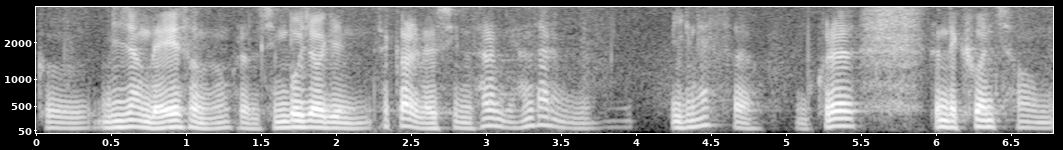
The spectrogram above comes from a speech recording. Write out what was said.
그 민주당 내에서는 그래도 진보적인 색깔을 낼 수 있는 사람 중에 한 사람이긴 했어요. 뭐 그래 그런데 그건 참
